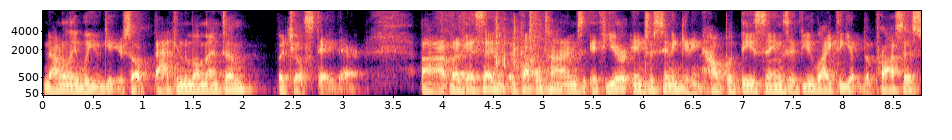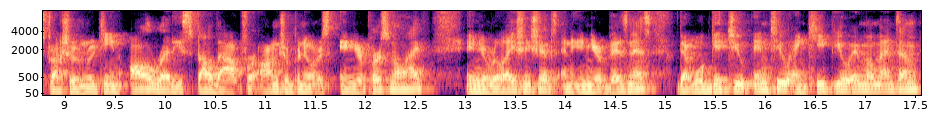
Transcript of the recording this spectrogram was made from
not only will you get yourself back into momentum, but you'll stay there. Uh, like I said a couple times, if you're interested in getting help with these things, if you like to get the process, structure, and routine already spelled out for entrepreneurs in your personal life, in your relationships, and in your business that will get you into and keep you in momentum,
